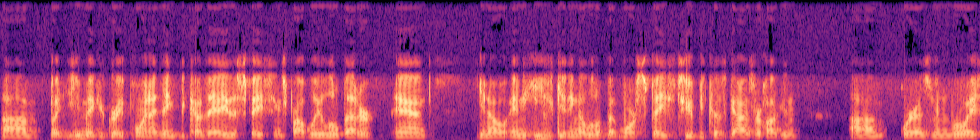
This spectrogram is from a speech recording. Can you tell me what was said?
Um, but you make a great point. I think because a the spacing's probably a little better, and you know, and he's getting a little bit more space too because guys are hugging. Um, whereas when Royce,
